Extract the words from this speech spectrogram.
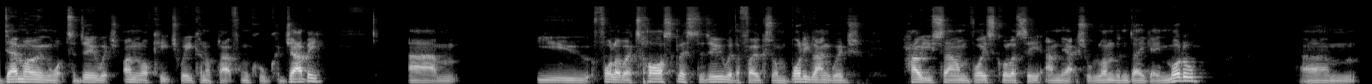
demoing what to do, which unlock each week on a platform called Kajabi. Um, you follow a task list to do with a focus on body language, how you sound, voice quality, and the actual London day game model. Um,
